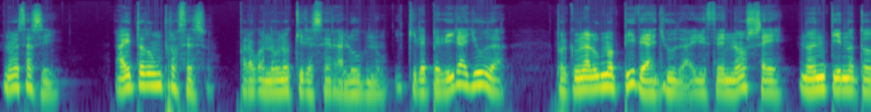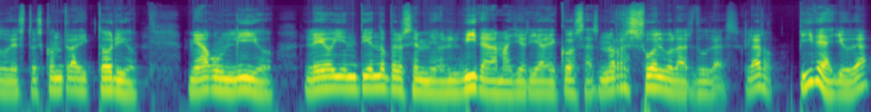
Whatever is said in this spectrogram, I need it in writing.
no es así. Hay todo un proceso para cuando uno quiere ser alumno y quiere pedir ayuda porque un alumno pide ayuda y dice, no sé, no entiendo todo esto, es contradictorio, me hago un lío, leo y entiendo, pero se me olvida la mayoría de cosas, no resuelvo las dudas. Claro, pide ayuda.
